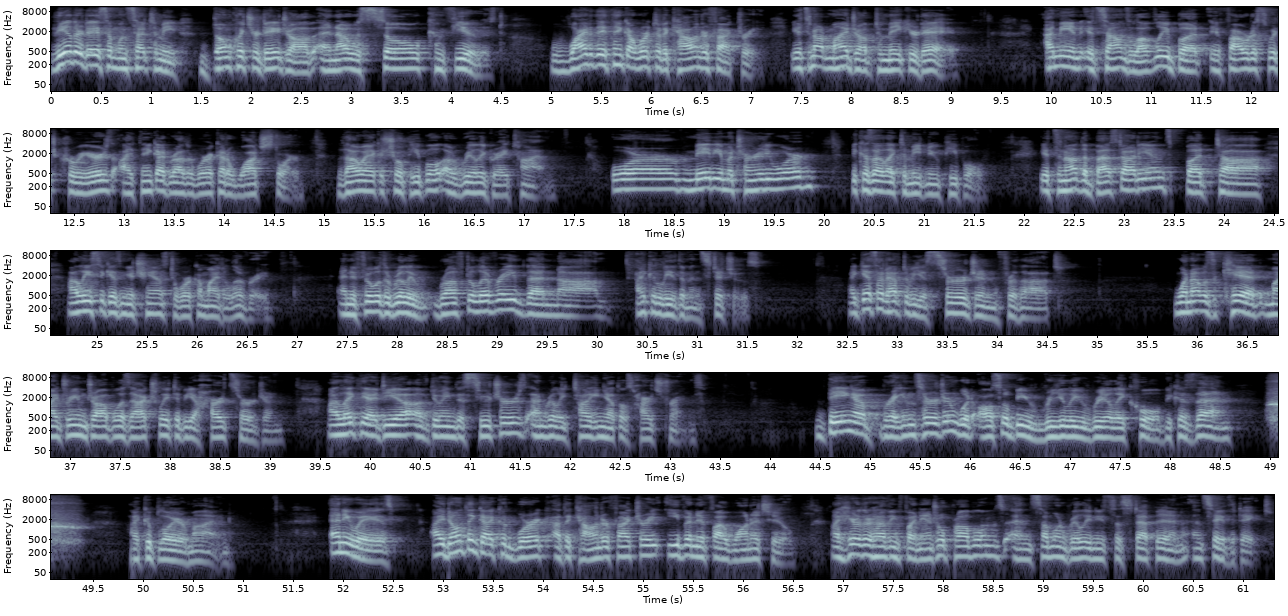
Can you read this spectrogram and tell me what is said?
The other day, someone said to me, Don't quit your day job, and I was so confused. Why do they think I worked at a calendar factory? It's not my job to make your day. I mean, it sounds lovely, but if I were to switch careers, I think I'd rather work at a watch store. That way I could show people a really great time. Or maybe a maternity ward, because I like to meet new people. It's not the best audience, but uh, at least it gives me a chance to work on my delivery. And if it was a really rough delivery, then uh, I could leave them in stitches. I guess I'd have to be a surgeon for that. When I was a kid, my dream job was actually to be a heart surgeon. I like the idea of doing the sutures and really tugging at those heartstrings. Being a brain surgeon would also be really, really cool because then whew, I could blow your mind. Anyways, I don't think I could work at the calendar factory even if I wanted to. I hear they're having financial problems and someone really needs to step in and save the date.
